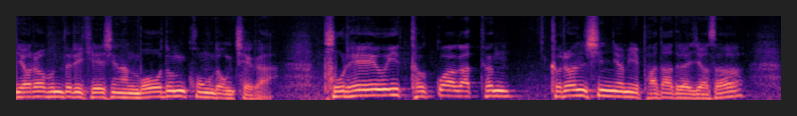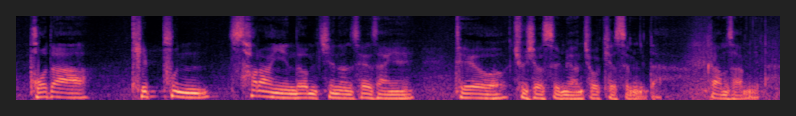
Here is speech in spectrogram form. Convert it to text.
여러분들이 계시는 모든 공동체가 불해의 덕과 같은 그런 신념이 받아들여져서 보다 깊은 사랑이 넘치는 세상이 되어 주셨으면 좋겠습니다. 감사합니다.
